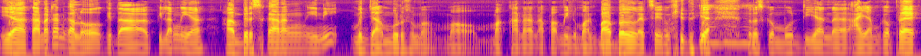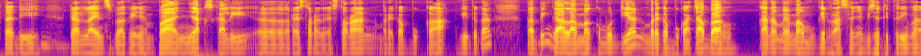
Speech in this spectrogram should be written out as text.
ya karena kan kalau kita bilang nih ya hampir sekarang ini menjamur semua mau makanan apa minuman bubble let's say begitu ya mm-hmm. terus kemudian uh, ayam geprek tadi mm-hmm. dan lain sebagainya banyak sekali uh, restoran-restoran mereka buka gitu kan tapi nggak lama kemudian mereka buka cabang karena memang mungkin rasanya bisa diterima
